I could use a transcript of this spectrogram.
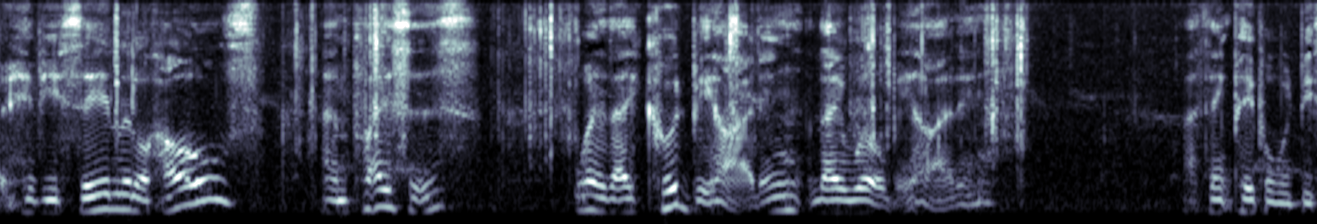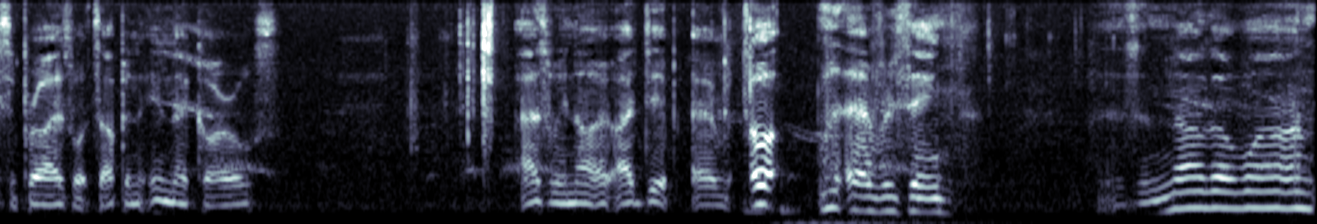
If you see little holes and places where they could be hiding, they will be hiding. I think people would be surprised what's up in, in their corals. As we know, I dip every, oh, everything. There's another one.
